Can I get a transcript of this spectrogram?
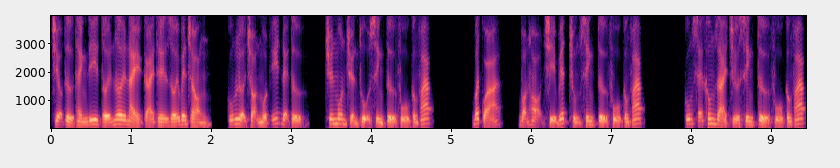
triệu tử thành đi tới nơi này cái thế giới bên trong, cũng lựa chọn một ít đệ tử, chuyên môn truyền thụ sinh tử phù công pháp. Bất quá, bọn họ chỉ biết chủng sinh tử phù công pháp, cũng sẽ không giải trừ sinh tử phù công pháp.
